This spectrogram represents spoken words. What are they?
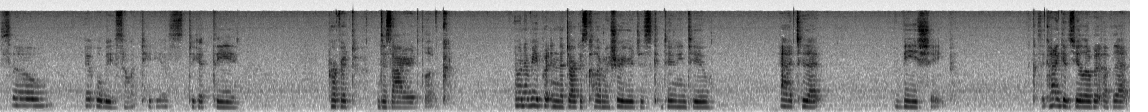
So it will be somewhat tedious to get the perfect desired look. And whenever you put in the darkest color, make sure you're just continuing to add to that V shape. Because it kind of gives you a little bit of that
